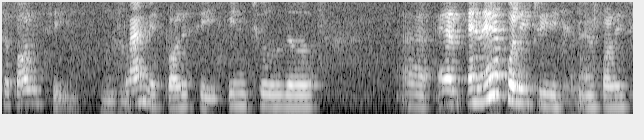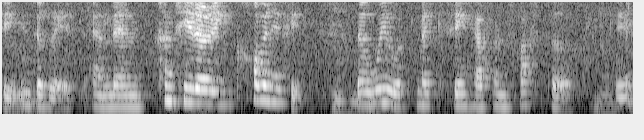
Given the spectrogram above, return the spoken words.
the policy, Mhm. climate policy into the uh, an, an air quality uh, Right. policy integrate and then considering co-benefit, Mhm. then we would make things happen faster. Okay.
